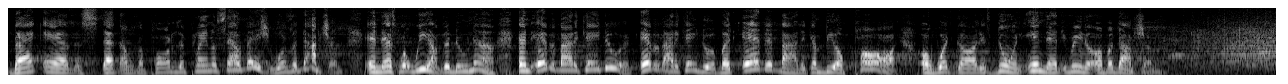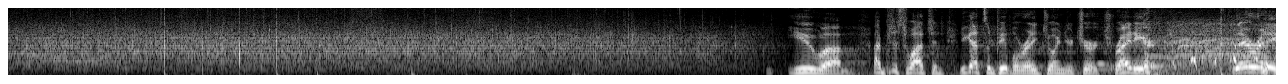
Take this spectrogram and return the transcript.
back as a, that was a part of the plan of salvation was adoption, and that's what we have to do now. And everybody can't do it. Everybody can't do it, but everybody can be a part of what God is doing in that arena of adoption. You, um, I'm just watching. You got some people ready to join your church right here. They're ready.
